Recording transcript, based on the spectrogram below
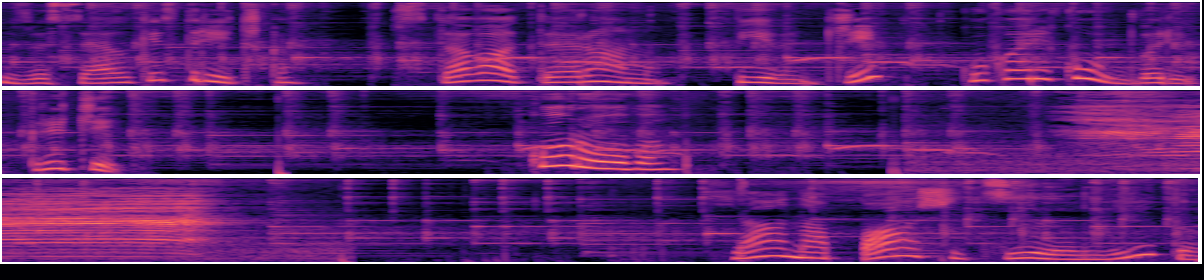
з веселки стрічка. Вставати рано півень чик, кукаріку в дворі кричить. Корова. Я на паші ціле літо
